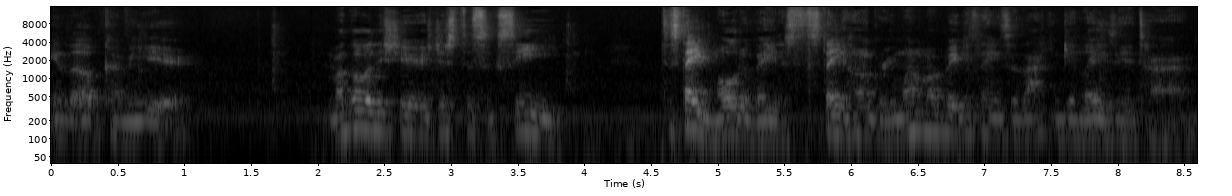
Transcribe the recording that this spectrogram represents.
in the upcoming year? My goal this year is just to succeed, to stay motivated, to stay hungry. One of my biggest things is I can get lazy at times.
